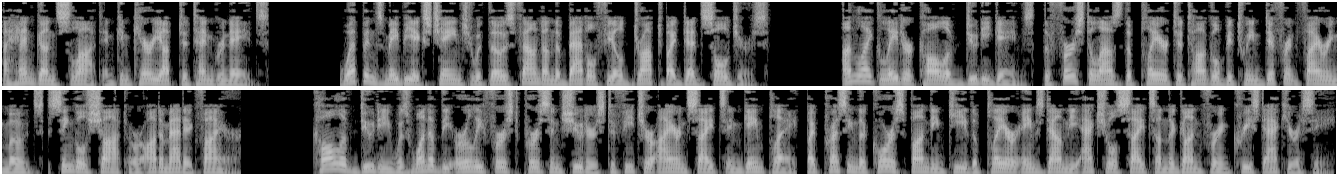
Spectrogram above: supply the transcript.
a handgun slot and can carry up to 10 grenades. Weapons may be exchanged with those found on the battlefield dropped by dead soldiers. Unlike later Call of Duty games, the first allows the player to toggle between different firing modes single shot or automatic fire. Call of Duty was one of the early first-person shooters to feature iron sights in gameplay. By pressing the corresponding key the player aims down the actual sights on the gun for increased accuracy.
